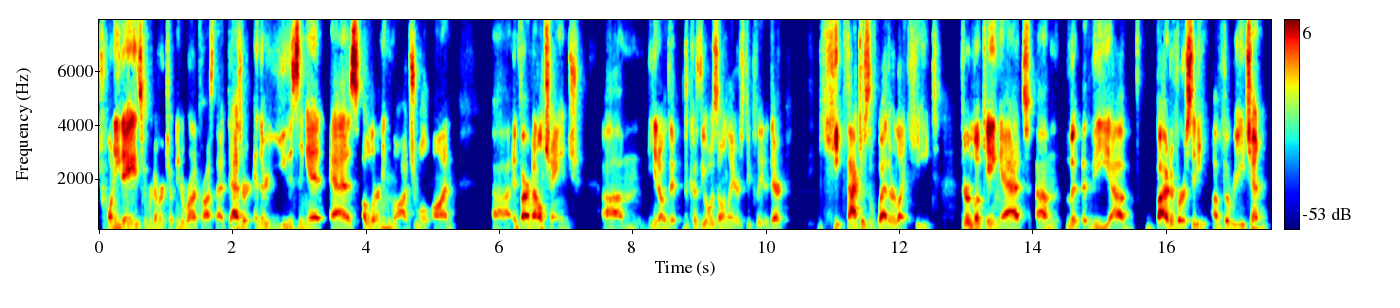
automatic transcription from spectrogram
20 days or whatever it took me to run across that desert and they're using it as a learning module on uh, environmental change um, you know, that because the ozone layer is depleted. There, heat factors of weather like heat. They're looking at um, li- the uh, biodiversity of the region,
